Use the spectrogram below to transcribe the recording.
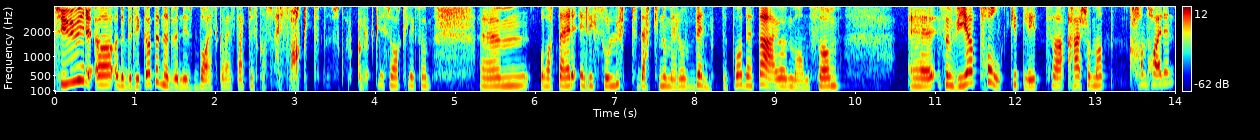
Og det betyr ikke at det nødvendigvis bare skal være sterkt, det skal også være svakt. Det skal være ordentlig svakt, liksom. Um, og at det er resolutt. Det er ikke noe mer å vente på. Dette er jo en mann som uh, Som vi har tolket litt her som at han har en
